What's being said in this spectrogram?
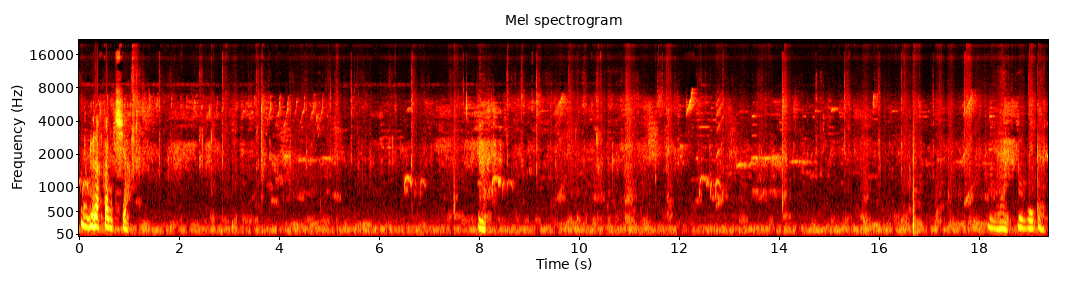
Naglakad siya. Ayan, ang weather.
